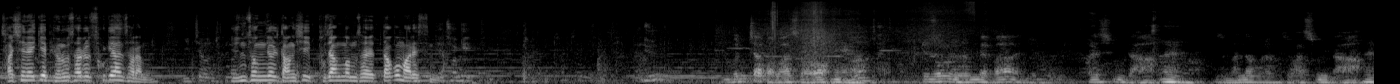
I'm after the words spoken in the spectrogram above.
자신에게 변호사를 소개한 사람은 윤석열 당시 부장검사였다고 말했습니다. 문자가 와서 네. 어? 윤석열 선배가 이제 그랬습니다. 네. 그래서 만나보라고 해서 왔습니다. 네.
